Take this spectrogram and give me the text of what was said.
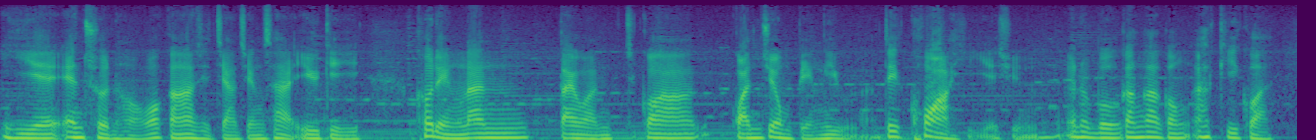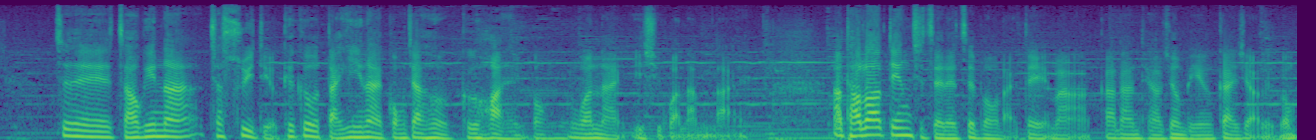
伊的演出吼，我感觉是真精彩，尤其。可能咱台湾一寡观众朋友啦，在看戏的时阵，伊都无感觉讲啊奇怪，这个查囡仔遮水着，结果台语那讲遮好，佮发现讲原来伊是越南来。啊，头头顶一个节目内底嘛，甲咱听众朋友介绍就讲，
